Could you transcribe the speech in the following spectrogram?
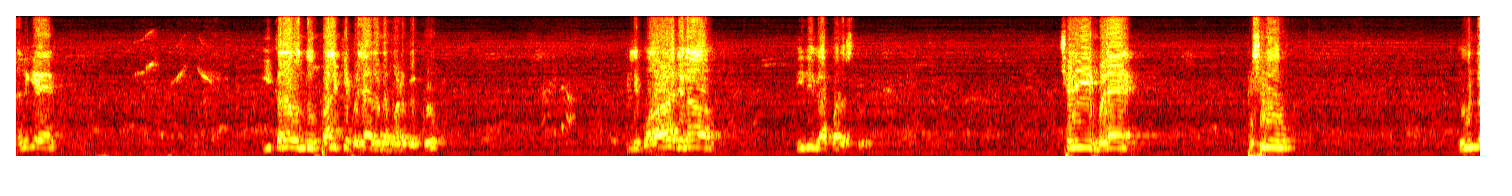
ನನಗೆ ಈ ತರ ಒಂದು ಪಾಲಿಕೆ ಬಜಾರನ್ನ ಮಾಡಬೇಕು. ಇಲ್ಲಿ ಬಹಳ ಜನ ಬೀದಿ ವ್ಯಾಪಾರಸ್ಥರು. ಚಳಿ, ಮಳೆ, ಬಿಸಿಲು ಇವನ್ನ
